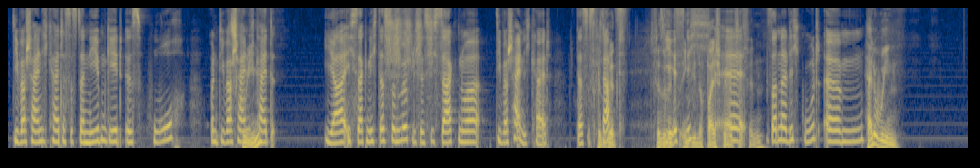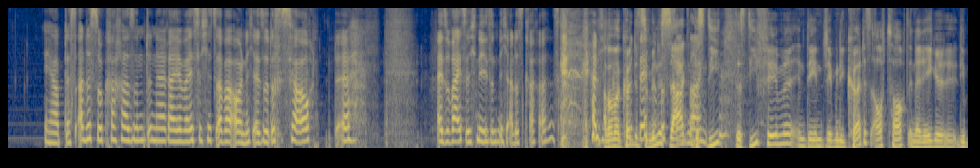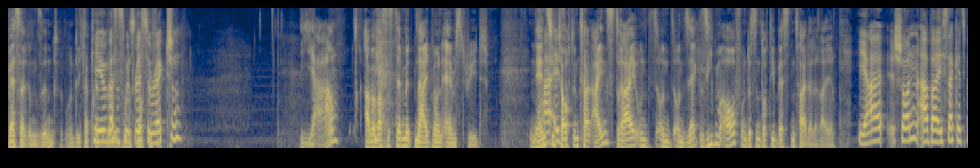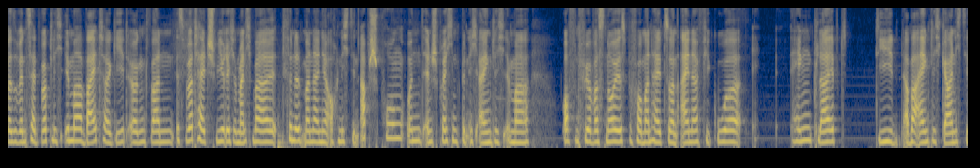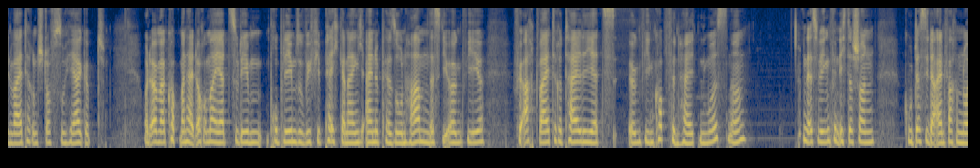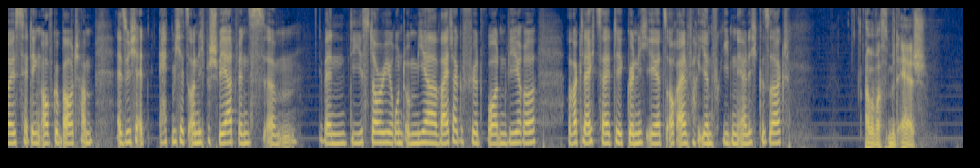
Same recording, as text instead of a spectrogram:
Die Wahrscheinlichkeit, dass es daneben geht, ist hoch. Und die Wahrscheinlichkeit, Scream? ja, ich sag nicht, dass es unmöglich ist. Ich sag nur die Wahrscheinlichkeit, dass es versuch klappt. Jetzt, ich versuche jetzt irgendwie nicht, noch Beispiele äh, zu finden. Sonderlich gut. Ähm, Halloween. Ja, ob das alles so Kracher sind in der Reihe, weiß ich jetzt aber auch nicht. Also das ist ja auch. Äh, also weiß ich, nee, sind nicht alles Kracher. Aber man könnte zumindest sagen, sagen, Dass, die, dass die Filme, in denen Jamie Lee Curtis auftaucht, in der Regel die besseren sind. Und ich okay, und was ist mit Resurrection? Ja, aber was ist denn mit Nightmare on Elm Street? Nancy ja, also, taucht in Teil 1, 3 und, und, und 6, 7 auf und das sind doch die besten Teile der Reihe. Ja, schon, aber ich sag jetzt mal so, wenn es halt wirklich immer weitergeht, irgendwann, es wird halt schwierig und manchmal findet man dann ja auch nicht den Absprung und entsprechend bin ich eigentlich immer offen für was Neues, bevor man halt so an einer Figur hängen bleibt, die aber eigentlich gar nicht den weiteren Stoff so hergibt. Und irgendwann kommt man halt auch immer ja zu dem Problem, so wie viel Pech kann eigentlich eine Person haben, dass die irgendwie für acht weitere Teile jetzt irgendwie einen Kopf hinhalten muss. Ne? Und deswegen finde ich das schon gut, dass sie da einfach ein neues Setting aufgebaut haben. Also ich hätte hätt mich jetzt auch nicht beschwert, wenn's, ähm, wenn die Story rund um Mia weitergeführt worden wäre. Aber gleichzeitig gönne ich ihr jetzt auch einfach ihren Frieden, ehrlich gesagt. Aber was ist mit Ash?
